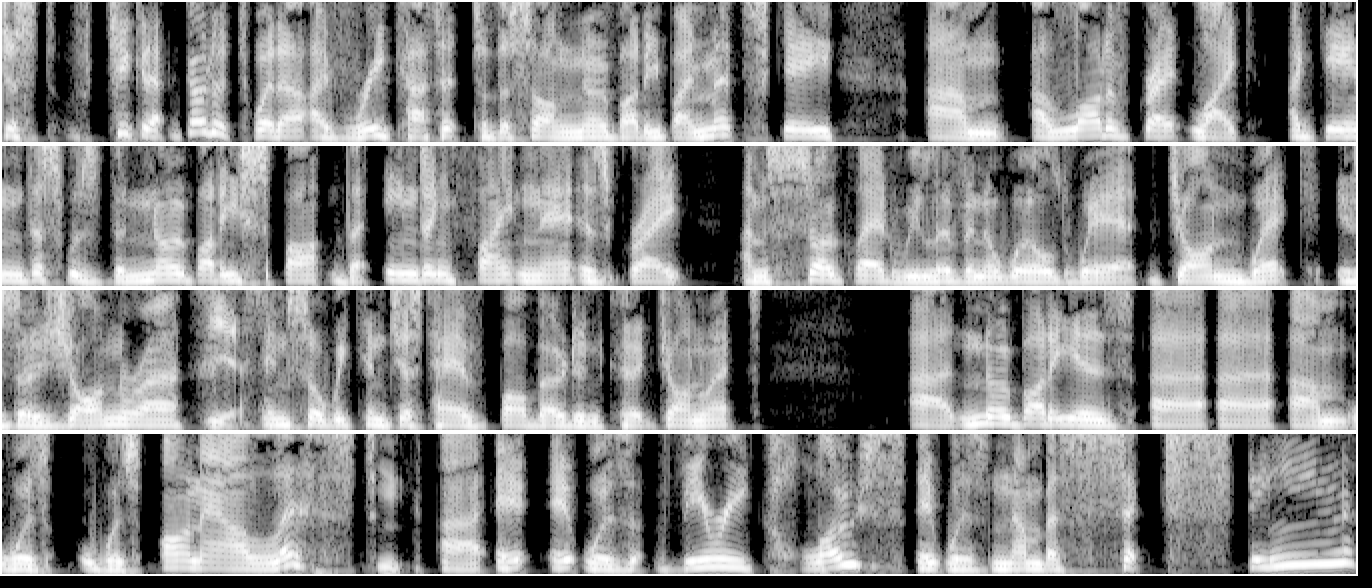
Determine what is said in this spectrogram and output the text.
just check it out go to twitter i've recut it to the song nobody by mitski um, a lot of great like again this was the nobody spot the ending fight in that is great i'm so glad we live in a world where john wick is a genre yes, and so we can just have Bob Odenkirk, John Wick. Uh, nobody is uh, uh, um, was was on our list. Uh, it, it was very close. It was number sixteen.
